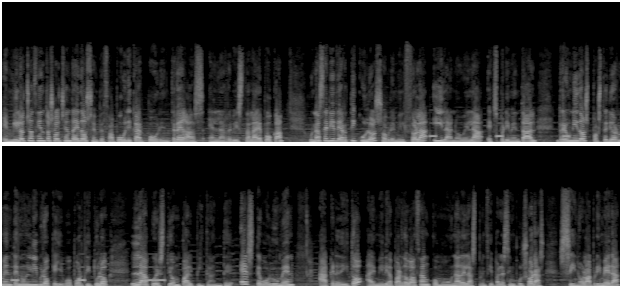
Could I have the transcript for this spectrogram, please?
en 1882 empezó a publicar por entregas en la revista La Época una serie de artículos sobre Milzola y la novela experimental, reunidos posteriormente en un libro que llevó por título La cuestión palpitante. Este volumen acreditó a Emilia Pardo Bazán como una de las principales impulsoras, si no la primera,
